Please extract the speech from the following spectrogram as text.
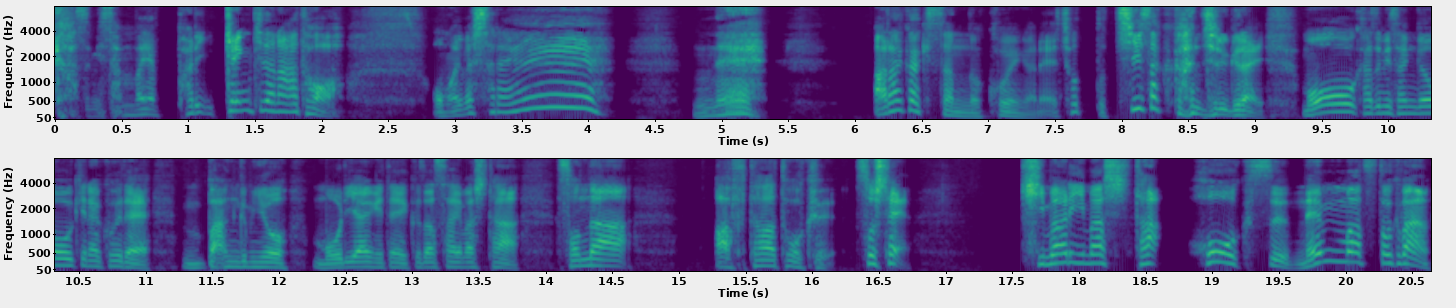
和美さんはやっぱり元気だなと思いましたね。ねえ。荒垣さんの声がね、ちょっと小さく感じるぐらい、もう和美さんが大きな声で番組を盛り上げてくださいました。そんなアフタートーク、そして決まりました。ホークス年末特番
